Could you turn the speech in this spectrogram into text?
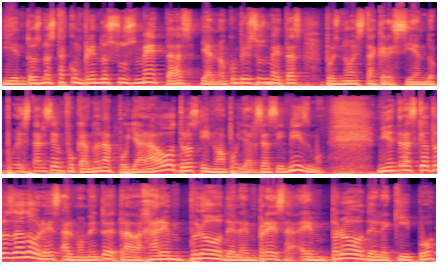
y entonces no está cumpliendo sus metas y al no cumplir sus metas, pues no está creciendo por estarse enfocando en apoyar a otros y no apoyarse a sí mismo. Mientras que otros dadores, al momento de trabajar en pro de la empresa, en pro del equipo,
